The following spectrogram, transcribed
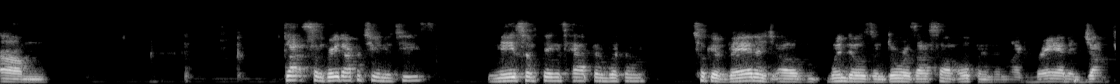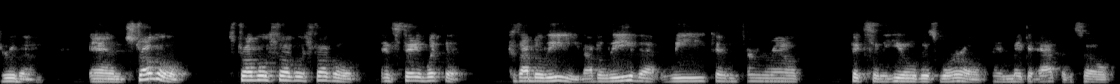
um, got some great opportunities, made some things happen with them, took advantage of windows and doors I saw open and like ran and jumped through them and struggled, struggle, struggle, struggle, and stayed with it. Because I believe, I believe that we can turn around, fix and heal this world and make it happen. So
